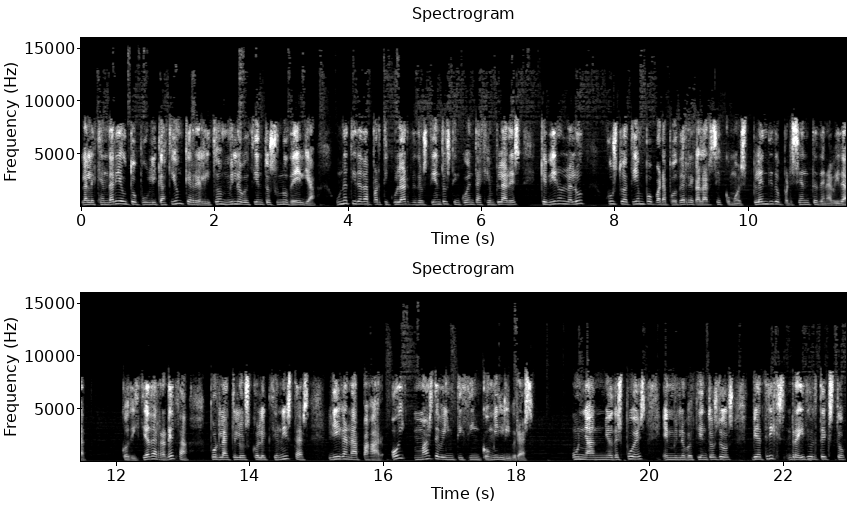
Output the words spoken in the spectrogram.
la legendaria autopublicación que realizó en 1901 de Elia, una tirada particular de 250 ejemplares que vieron la luz justo a tiempo para poder regalarse como espléndido presente de Navidad. Codiciada rareza, por la que los coleccionistas llegan a pagar hoy más de 25.000 libras. Un año después, en 1902, Beatrix rehizo el texto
